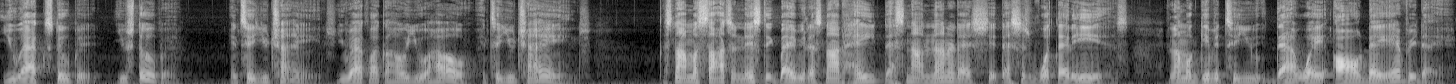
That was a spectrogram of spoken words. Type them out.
You act stupid, you stupid until you change. You act like a hoe, you a hoe until you change. That's not misogynistic, baby. That's not hate. That's not none of that shit. That's just what that is. And I'm going to give it to you that way all day, every day.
